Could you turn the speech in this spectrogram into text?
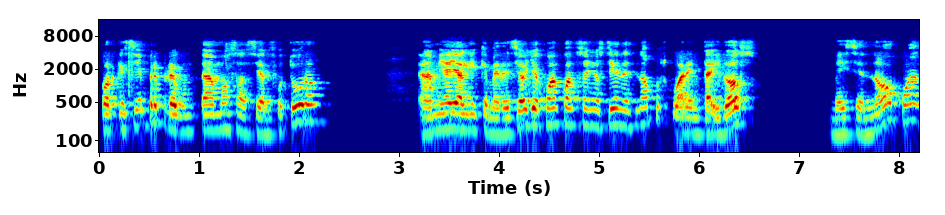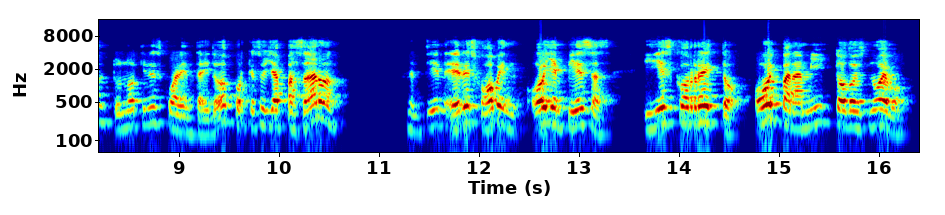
Porque siempre preguntamos hacia el futuro. A mí hay alguien que me decía, oye Juan, ¿cuántos años tienes? No, pues 42. Me dice, no Juan, tú no tienes 42 porque eso ya pasaron. Eres joven, hoy empiezas. Y es correcto, hoy para mí todo es nuevo.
